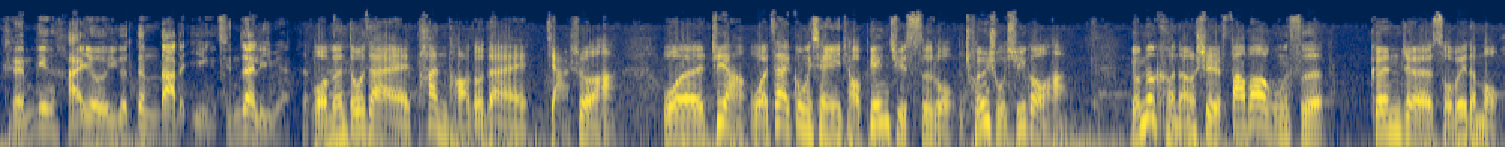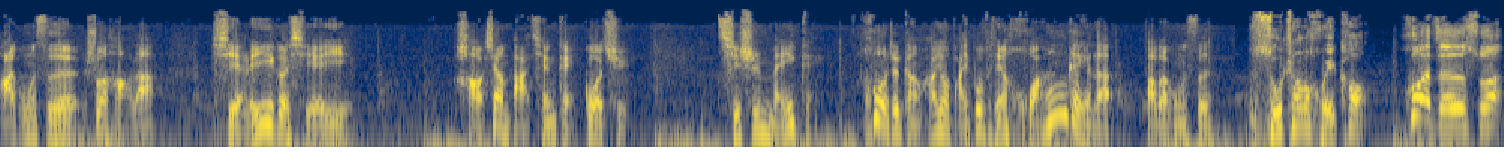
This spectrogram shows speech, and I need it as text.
肯定还有一个更大的隐情在里面。我们都在探讨，都在假设哈，我这样，我再贡献一条编剧思路，纯属虚构哈，有没有可能是发包公司？跟着所谓的某华公司说好了，写了一个协议，好像把钱给过去，其实没给，或者港华又把一部分钱还给了发包公司，俗称回扣，或者是说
